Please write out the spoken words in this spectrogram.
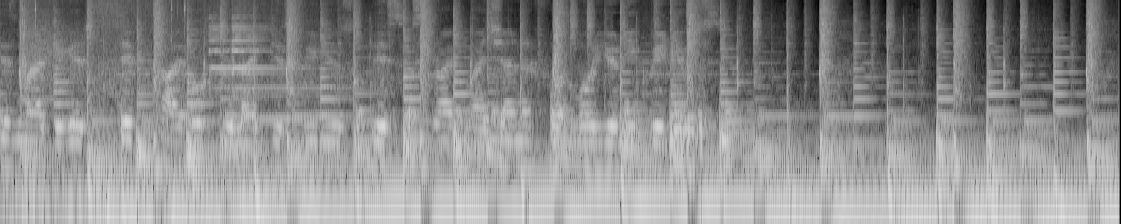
This is my biggest tip. I hope you like this video so please subscribe my channel for more unique videos.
